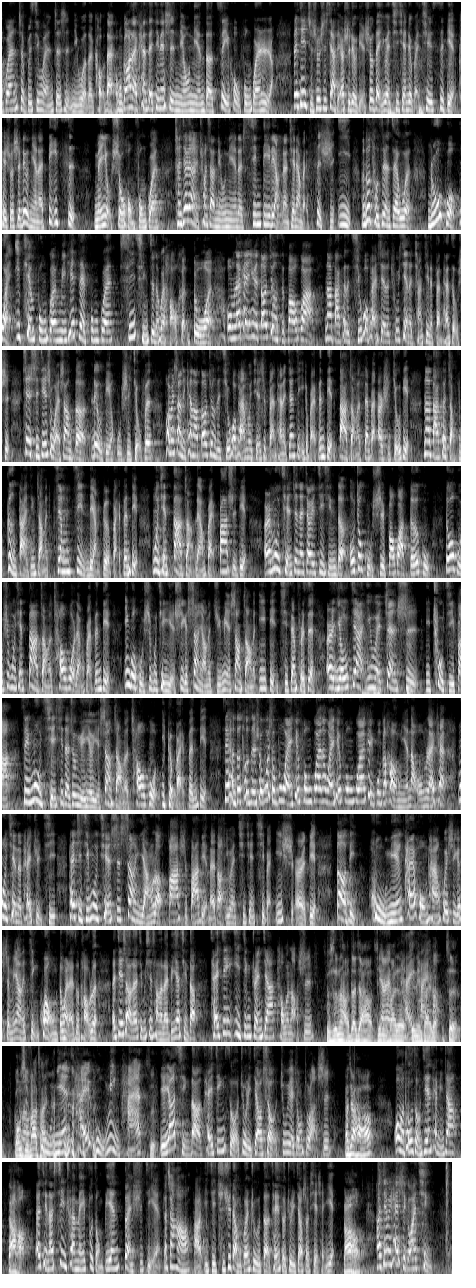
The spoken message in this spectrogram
关，这不是新闻，这是你我的口袋。我们刚刚来看，在今天是牛年的最后封关日啊，那今天指数是下跌二十六点，收在一万七千六百七十四点，可以说是六年来第一次没有收红封关。成交量也创下牛年的新低量，两千两百四十一亿。很多投资人在问，如果晚一天封关，明天再封关，心情真的会好很多哎。我们来看，因为道琼斯包括纳达克的期货盘现在出现了强劲的反弹走势。现在时间是晚上的六点五十九分。画面上你看到道琼斯期货盘目前是反弹了将近一个百分点，大涨了三百二十九点。纳达克涨幅更大，已经涨了将近两个百分点，目前大涨两百八十点。而目前正在交易进行的欧洲股市，包括德股，德国股市目前大涨了超过两个百分点。英国股市目前也是一个上扬的局面，上涨了一点七三 percent。而油价因为战事一触即发，所以目前西德州原油也上涨了超过一个百分点。所以很多投资人说，为什么不晚一天封关呢？晚一天封关可以过个好年呢？我们来看目前的台指期，台指期目前是上扬了八十八点，来到一万七千七百一十二点，到底？虎年开红盘会是一个什么样的景况？我们等会来做讨论。来介绍来节目现场的来宾，邀请到财经易经专家陶文老师。主持人好，大家好，新年快乐，新年快乐，是恭喜发财。虎年台股命盘 是，也邀请到财经所助理教授朱月忠朱老师。大家好。万宝投总监蔡明章。大家好。邀请到信传媒副总编段诗杰。大家好。好，以及持续带我们关注的财经所助理教授谢晨彦。大家好。好，节目开始，赶快请。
